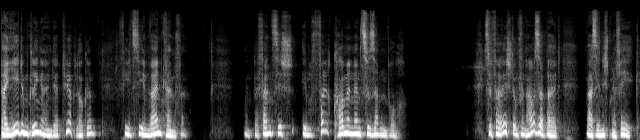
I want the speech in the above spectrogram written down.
Bei jedem Klingeln der Türglocke fiel sie in Weinkrämpfe und befand sich im vollkommenen Zusammenbruch. Zur Verrichtung von Hausarbeit war sie nicht mehr fähig.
